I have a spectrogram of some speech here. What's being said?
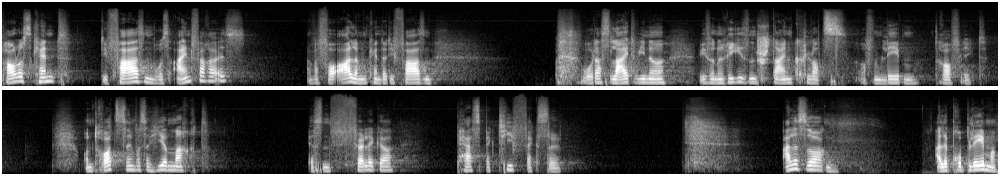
Paulus kennt die Phasen, wo es einfacher ist, aber vor allem kennt er die Phasen, wo das Leid wie, eine, wie so ein Riesensteinklotz auf dem Leben drauf liegt. Und trotzdem, was er hier macht, ist ein völliger Perspektivwechsel. Alle Sorgen, alle Probleme,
